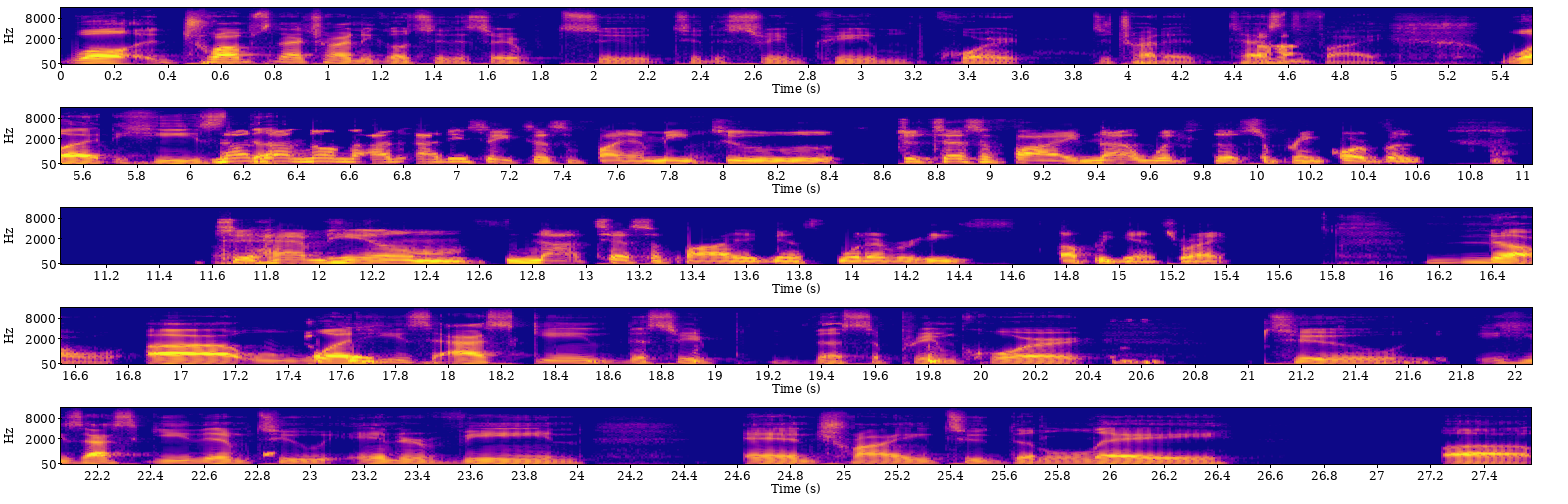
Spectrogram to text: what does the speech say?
Well, Trump's not trying to go to the to to the Supreme Court to try to testify. What he's No, no, done- no, no. I, I didn't say testify. I mean to to testify not with the Supreme Court, but to have him not testify against whatever he's up against, right? No, uh, what he's asking the the Supreme Court to he's asking them to intervene and trying to delay uh,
